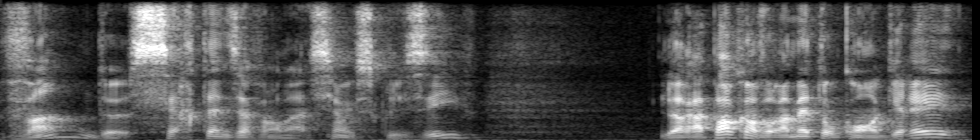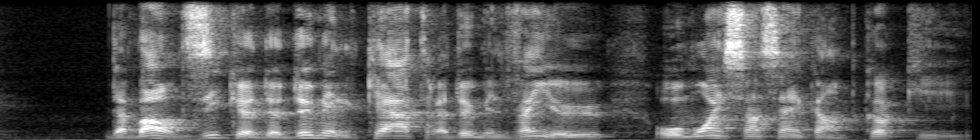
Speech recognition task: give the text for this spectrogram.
vents de certaines informations exclusives, le rapport qu'on va remettre au Congrès, d'abord dit que de 2004 à 2020, il y a eu au moins 150 cas qui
